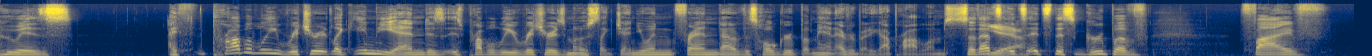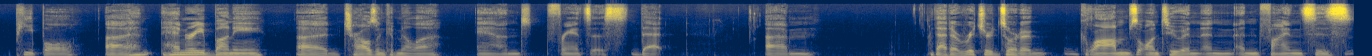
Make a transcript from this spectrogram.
who is, I th- probably Richard. Like in the end, is is probably Richard's most like genuine friend out of this whole group. But man, everybody got problems. So that's Yeah. it's it's this group of five people: uh, Henry, Bunny, uh, Charles, and Camilla, and Francis. That um that a Richard sort of gloms onto and and and finds his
